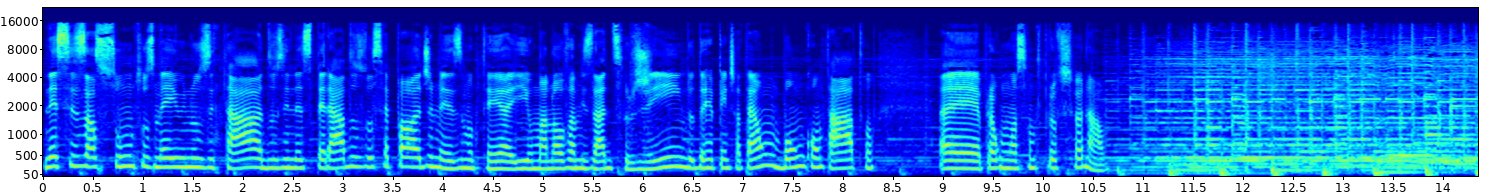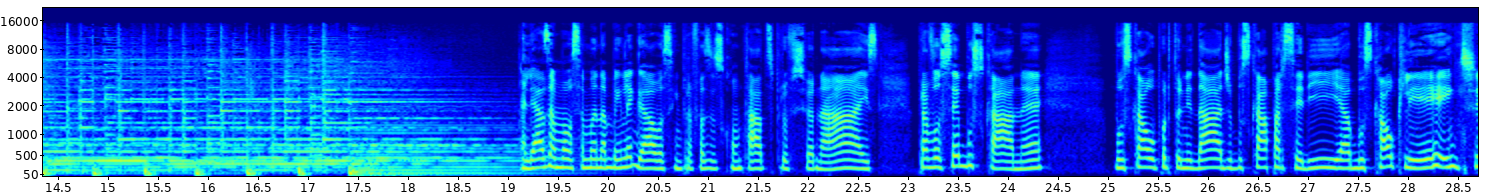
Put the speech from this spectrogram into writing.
Nesses assuntos meio inusitados, inesperados, você pode mesmo ter aí uma nova amizade surgindo, de repente até um bom contato é, para algum assunto profissional. Aliás, é uma semana bem legal, assim, para fazer os contatos profissionais, para você buscar, né? Buscar a oportunidade, buscar a parceria, buscar o cliente.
